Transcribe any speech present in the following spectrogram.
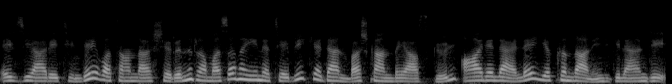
Ev ziyaretinde vatandaşların Ramazan ayını tebrik eden Başkan Beyazgül, ailelerle yakından ilgilendi.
